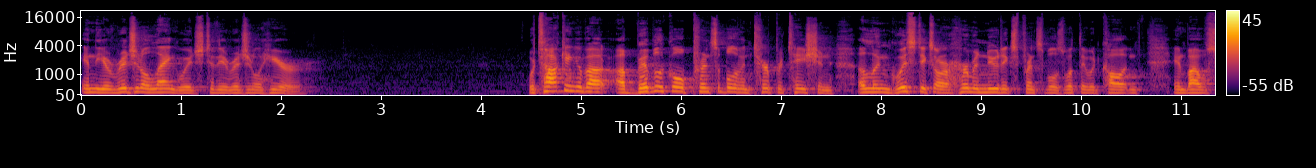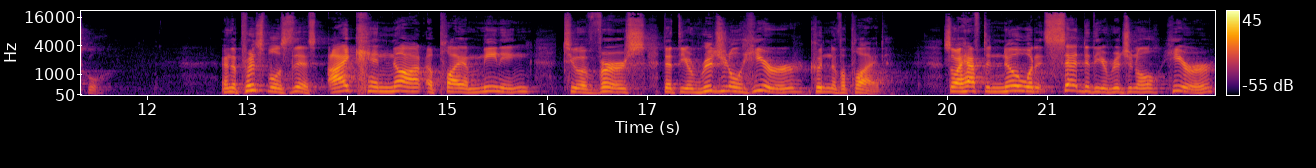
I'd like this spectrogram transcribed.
in the original language to the original hearer. We're talking about a biblical principle of interpretation, a linguistics or a hermeneutics principle is what they would call it in, in Bible school. And the principle is this I cannot apply a meaning to a verse that the original hearer couldn't have applied. So I have to know what it said to the original hearer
